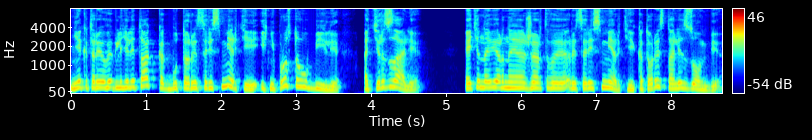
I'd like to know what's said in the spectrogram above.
Некоторые выглядели так, как будто рыцари смерти их не просто убили, а терзали. Эти, наверное, жертвы рыцарей смерти, которые стали зомби.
